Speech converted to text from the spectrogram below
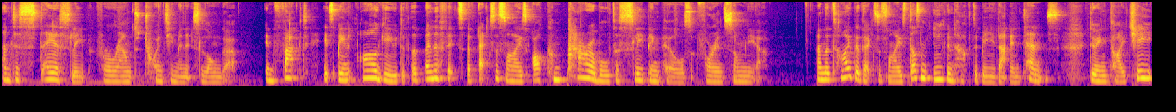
and to stay asleep for around 20 minutes longer. In fact, it's been argued that the benefits of exercise are comparable to sleeping pills for insomnia. And the type of exercise doesn't even have to be that intense. Doing Tai Chi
